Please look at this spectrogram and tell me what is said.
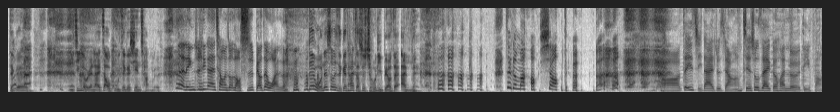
这个已经有人来照顾这个现场了。那邻居应该在敲门说：“老师，不要再玩了。”对，我那时候一直跟他讲说：“求你不要再按了。”这个蛮好笑的。好，这一集大概就这样结束在一个欢乐的地方。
